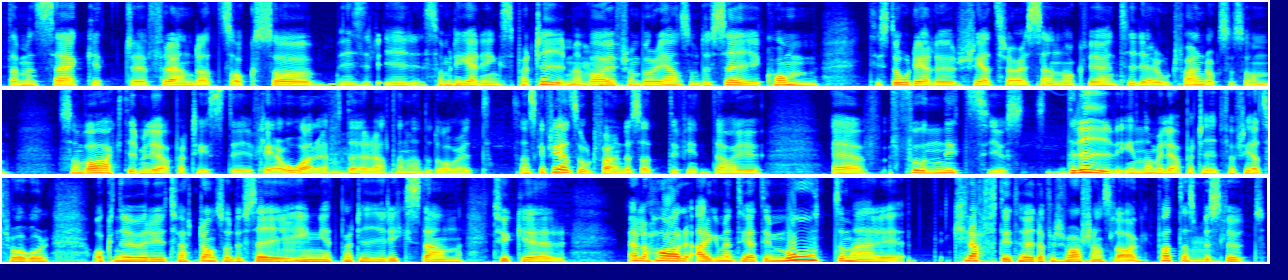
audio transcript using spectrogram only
sakta men säkert eh, förändrats också i, i, som regeringsparti, men var ju Mm. från början, som du säger, kom till stor del ur fredsrörelsen och vi har en tidigare ordförande också som, som var aktiv miljöpartist i flera år Mm. efter att han hade då varit Svenska Freds ordförande, så att det, det har ju eh, funnits just driv inom Miljöpartiet för fredsfrågor. Och nu är det ju tvärtom, som du säger, Mm. inget parti i riksdagen tycker, eller har argumenterat emot de här kraftigt höjda försvarsanslag. Fattas Mm. beslut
